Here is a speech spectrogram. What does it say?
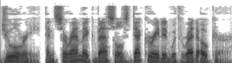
jewelry, and ceramic vessels decorated with red ochre.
